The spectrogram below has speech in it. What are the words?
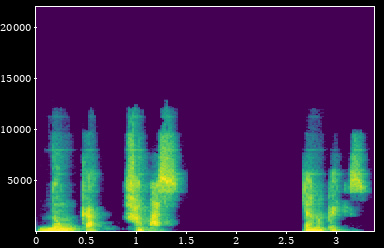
nunca, jamás. Ya no peques.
